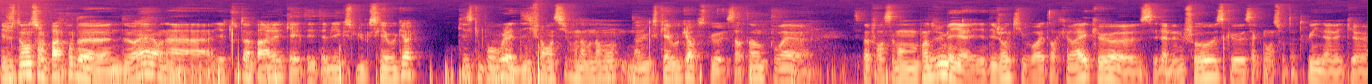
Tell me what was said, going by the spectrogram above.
Et justement, sur le parcours de, de on a, il y a tout un parallèle qui a été établi avec Luke Skywalker. Qu'est-ce que pour vous la différencie fondamentalement d'un Luke Skywalker? Parce que certains pourraient, euh, pas forcément mon point de vue, mais il y, a- des gens qui vous rétorqueraient que euh, c'est la même chose, que ça commence sur Tatooine avec euh,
